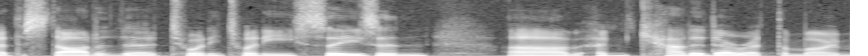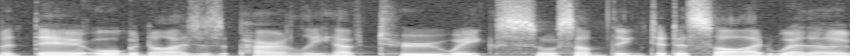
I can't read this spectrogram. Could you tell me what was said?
at the start of the 2020 season. Um, and Canada at the moment, their organisers apparently have two weeks or something to decide whether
